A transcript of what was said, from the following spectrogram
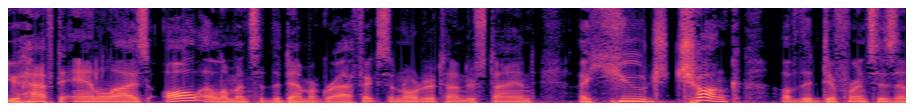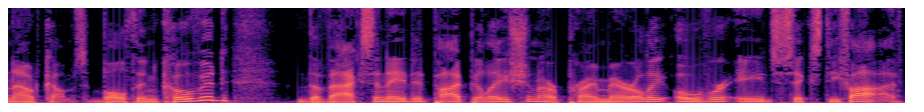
you have to analyze all elements of the demographics in order to understand a huge chunk of the differences in outcomes, both in COVID the vaccinated population are primarily over age 65.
